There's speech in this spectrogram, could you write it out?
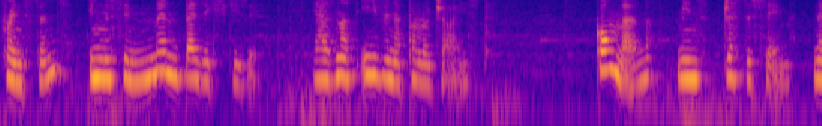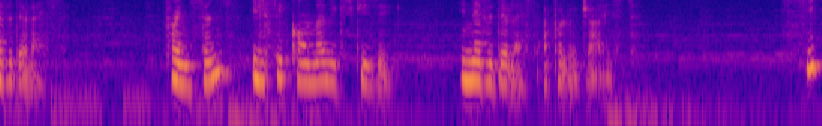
For instance, il ne s'est même pas excusé. He has not even apologized. Quand même means just the same, nevertheless. For instance, il s'est quand même excusé. He nevertheless apologized. Si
